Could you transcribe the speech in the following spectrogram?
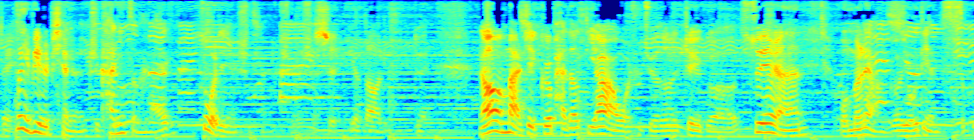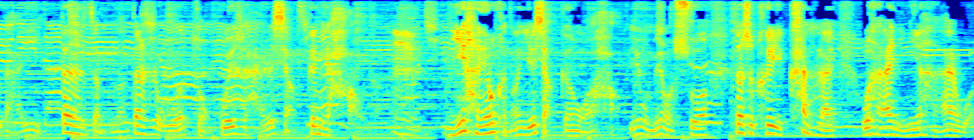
对，未必是骗人，只看你怎么来做这件事情。是是是，有道理。对，然后我们把这歌排到第二，我是觉得这个虽然我们两个有点词不达意，但是怎么呢？但是我总归是还是想跟你好的。嗯，你很有可能也想跟我好，因为我没有说，但是可以看出来我很爱你，你也很爱我，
